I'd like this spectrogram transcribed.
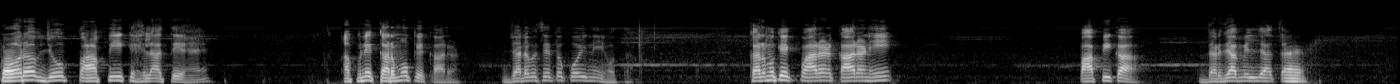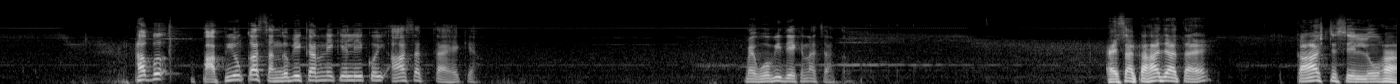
कौरव जो पापी कहलाते हैं, अपने कर्मों के कारण, जन्म से तो कोई नहीं होता। कर्म के कारण कारण ही पापी का दर्जा मिल जाता है। अब पापियों का संग भी करने के लिए कोई आ सकता है क्या? मैं वो भी देखना चाहता हूँ। ऐसा कहा जाता है काष्ट से लोहा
